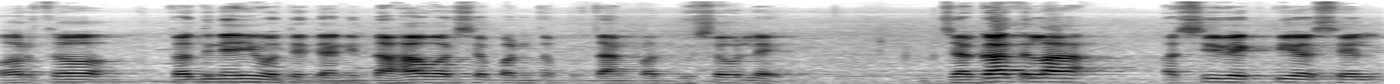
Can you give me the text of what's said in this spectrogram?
अर्थतज्ज्ञही होते. त्यांनी दहा वर्ष पंतप्रधानपद भूषवले. जगातला अशी व्यक्ती असेल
